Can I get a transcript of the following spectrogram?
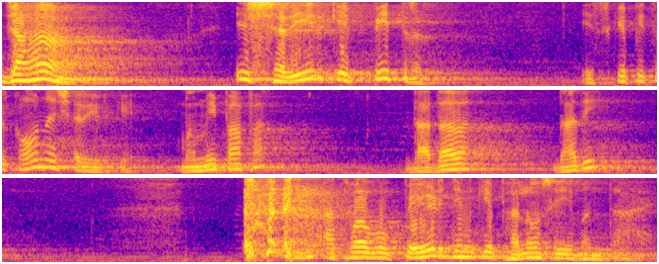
जहाँ इस शरीर के पित्र, इसके पित्र कौन है शरीर के? मम्मी, पापा, दादा, दादी? अथवा वो पेड़ जिनके फलों से ये बनता है?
